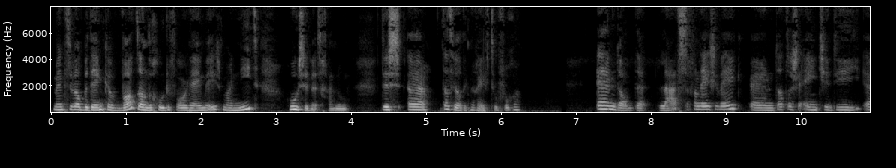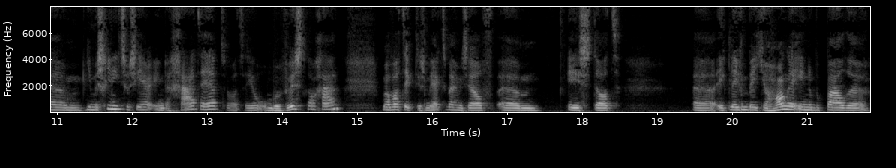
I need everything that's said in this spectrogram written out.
mensen wel bedenken wat dan de goede voornemen is, maar niet hoe ze het gaan doen. Dus uh, dat wilde ik nog even toevoegen. En dan de laatste van deze week. En dat is eentje die um, je misschien niet zozeer in de gaten hebt, wat heel onbewust kan gaan. Maar wat ik dus merkte bij mezelf, um, is dat uh, ik bleef een beetje hangen in een bepaalde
